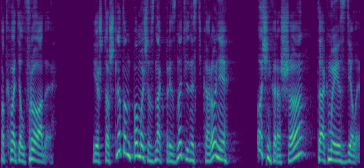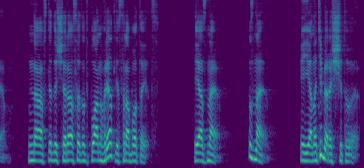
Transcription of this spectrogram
Подхватил Фруаде. «И что шлет он помощь в знак признательности короне?» «Очень хорошо, так мы и сделаем». Но в следующий раз этот план вряд ли сработает. Я знаю. Знаю. И я на тебя рассчитываю.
